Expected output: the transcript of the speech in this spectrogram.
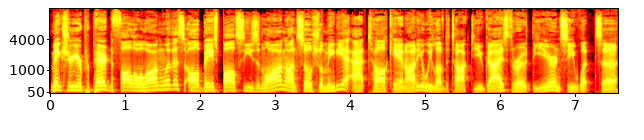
Make sure you're prepared to follow along with us all baseball season long on social media at Tall Can Audio. We love to talk to you guys throughout the year and see what uh,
